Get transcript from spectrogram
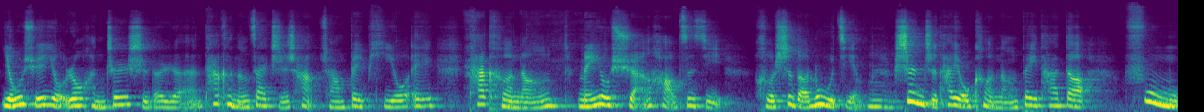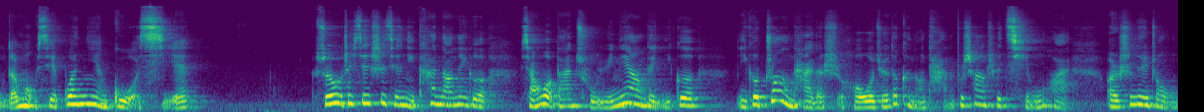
有血有肉、很真实的人，他可能在职场上被 PUA，他可能没有选好自己合适的路径，甚至他有可能被他的父母的某些观念裹挟。所有这些事情，你看到那个小伙伴处于那样的一个一个状态的时候，我觉得可能谈不上是情怀，而是那种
